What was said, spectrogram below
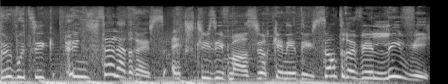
Deux boutiques, une seule adresse. Exclusivement sur Kennedy Centre-Ville Lévy.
